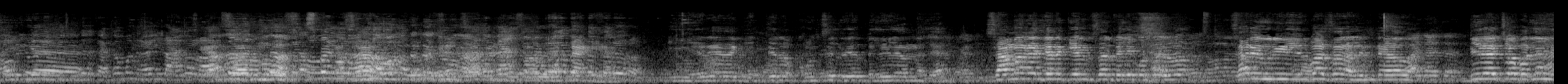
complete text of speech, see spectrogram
ಅವರಿಗೆ ಸಸ್ಪೆಂಡ್ ಈ ಏರಿಯಾದಾಗ ಗೆದ್ದಿರೋ ಕೌನ್ಸಿಲ್ ಬೆಲೆ ಅಂದಮೇಲೆ ಸಾಮಾನ್ಯ ಜನಕ್ಕೆ ಏನು ಸರ್ ಬೆಲೆ ಕೊಡ್ತಾ ಇದ್ರು ಸರ್ ಇವ್ರಿಗೆ ಇಲ್ಲಿ ಇರ್ಬಾರ್ದು ಸರ್? ಅಲ್ಲಿಂದ ಹೇಳೋದು. ಡಿ ಎಚ್ ಒ ಬರ್ಲಿಲ್ಲ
